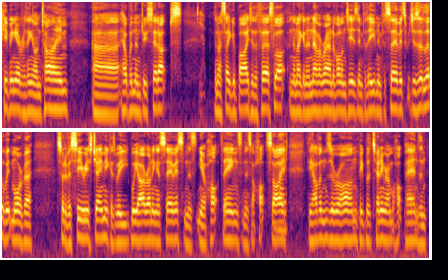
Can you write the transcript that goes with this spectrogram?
keeping everything on time, uh, helping them do setups. Then I say goodbye to the first lot, and then I get another round of volunteers in for the evening for service, which is a little bit more of a sort of a serious Jamie because we we are running a service and there's you know hot things and there's a hot side. Right. The ovens are on, people are turning around with hot pans, and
